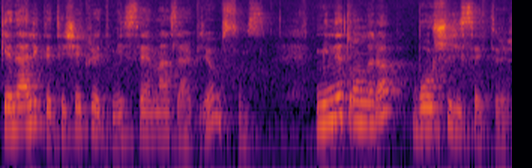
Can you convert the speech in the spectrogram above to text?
genellikle teşekkür etmeyi sevmezler biliyor musunuz? Minnet onlara borçlu hissettirir.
